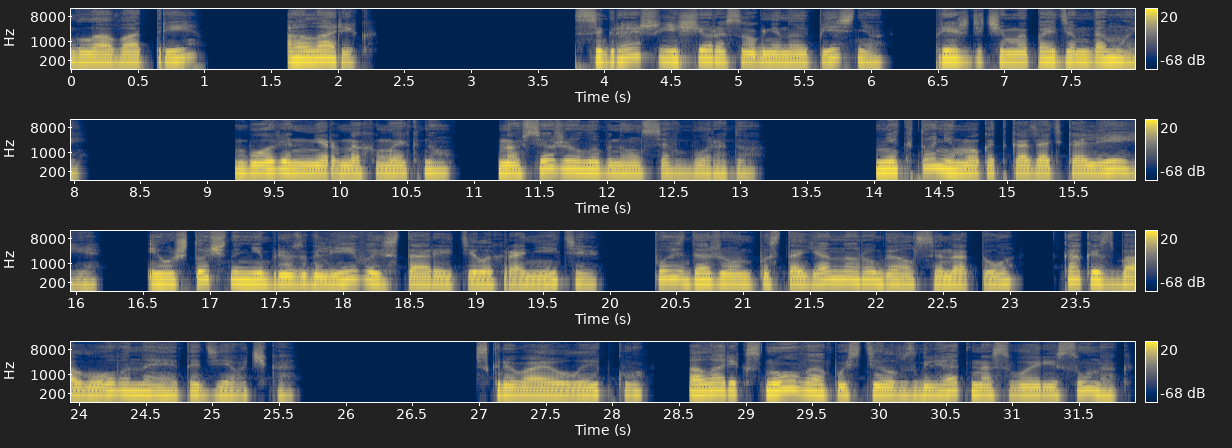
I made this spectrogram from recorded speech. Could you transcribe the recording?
Глава 3. Аларик. Сыграешь еще раз огненную песню, прежде чем мы пойдем домой? Бовин нервно хмыкнул, но все же улыбнулся в бороду. Никто не мог отказать Калее, и уж точно не брюзгливый старый телохранитель, пусть даже он постоянно ругался на то, как избалованная эта девочка. Скрывая улыбку, Аларик снова опустил взгляд на свой рисунок,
